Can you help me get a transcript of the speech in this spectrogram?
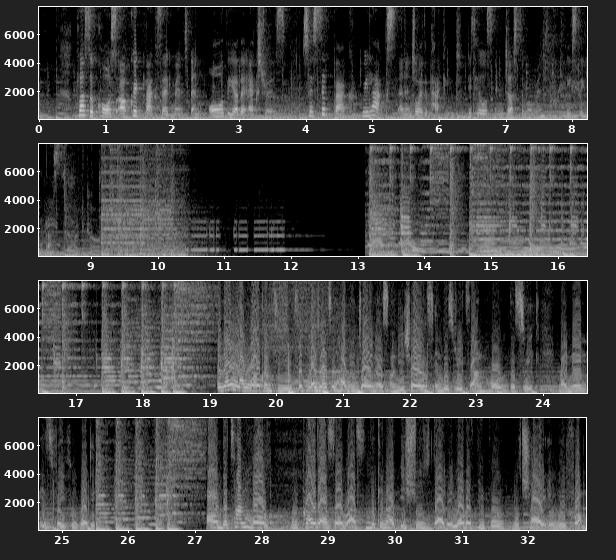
Plus, of course, our quick fact segment and all the other extras. So sit back, relax, and enjoy the package. Details in just a moment. Please stay with us. A welcome to you. It's a pleasure to have you join us on the Insurance Industry Town Hall this week. My name is Faith Uwadi. On the town hall, we pride ourselves as looking at issues that a lot of people will shy away from.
